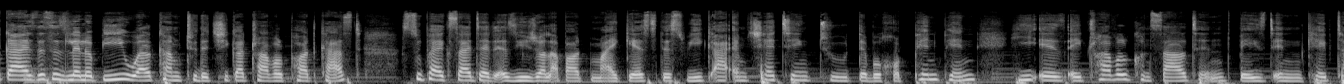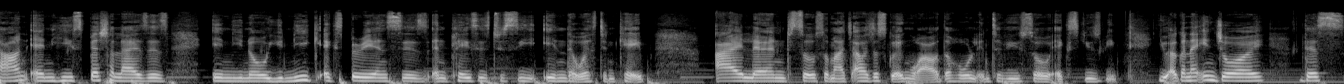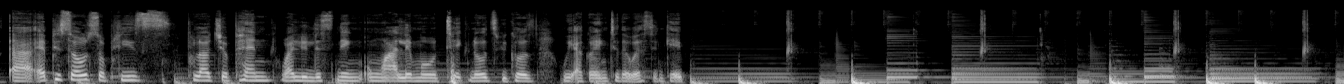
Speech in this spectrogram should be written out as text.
guys. This is Lelo B. Welcome to the Chica Travel Podcast. Super excited as usual about my guest this week. I am chatting to Tebogo Pin-Pin. He is a travel consultant based in Cape Town and he specializes in, you know, unique experiences and places to see in the Western Cape. I learned so, so much. I was just going, wow, the whole interview. So, excuse me. You are going to enjoy this uh, episode. So, please pull out your pen while you're listening. Unwalemo, take notes because we are going to the Western Cape.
